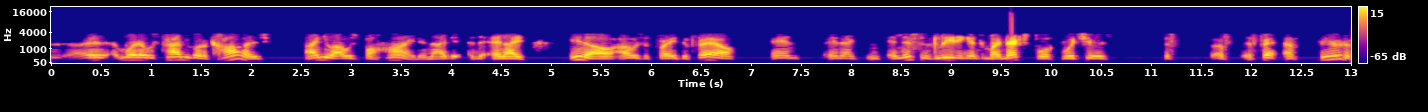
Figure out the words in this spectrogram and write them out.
uh, when it was time to go to college, I knew I was behind and I, and I, you know, I was afraid to fail. And, and I, and this is leading into my next book, which is a, a, a fear to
